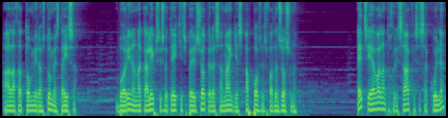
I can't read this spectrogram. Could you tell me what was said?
Αλλά θα το μοιραστούμε στα ίσα. Μπορεί να ανακαλύψεις ότι έχεις περισσότερες ανάγκες από όσες φανταζόσουν. Έτσι έβαλαν το χρυσάφι σε σακούλια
